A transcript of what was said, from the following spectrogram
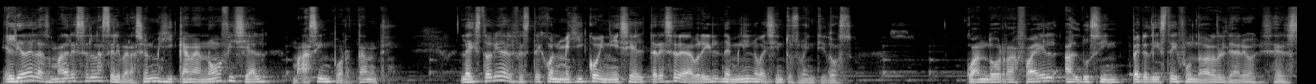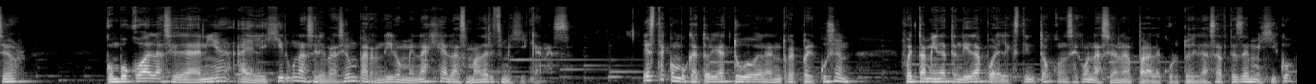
El Día de las Madres es la celebración mexicana no oficial más importante. La historia del festejo en México inicia el 13 de abril de 1922, cuando Rafael Alducín, periodista y fundador del diario Excelsior, convocó a la ciudadanía a elegir una celebración para rendir homenaje a las madres mexicanas. Esta convocatoria tuvo gran repercusión. Fue también atendida por el extinto Consejo Nacional para la Cultura y las Artes de México,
